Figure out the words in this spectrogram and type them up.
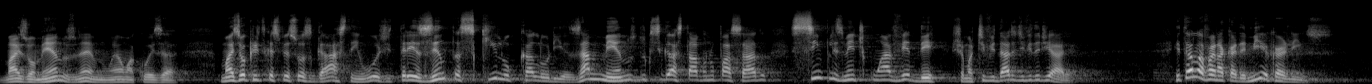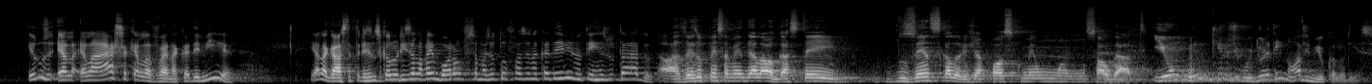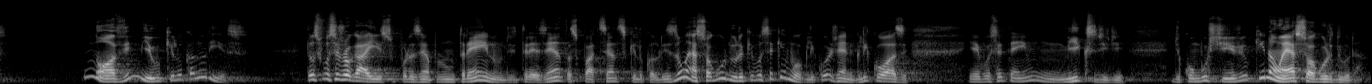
mais ou menos, né? não é uma coisa... Mas eu acredito que as pessoas gastem hoje 300 quilocalorias a menos do que se gastava no passado, simplesmente com AVD, chama Atividade de Vida Diária. Então, ela vai na academia, Carlinhos, não- ela, ela acha que ela vai na academia, e ela gasta 300 calorias, ela vai embora, ela fala, assim, mas eu estou fazendo academia, não tem resultado. Às vezes o pensamento dela, ó, gastei 200 calorias, já posso comer um, um salgado. E um, um quilo de gordura tem 9 mil calorias. 9 mil quilocalorias. Então, se você jogar isso, por exemplo, num treino de 300, 400 quilocalorias, não é só gordura que você queimou, glicogênio, glicose. E aí você tem um mix de, de, de combustível que não é só gordura.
